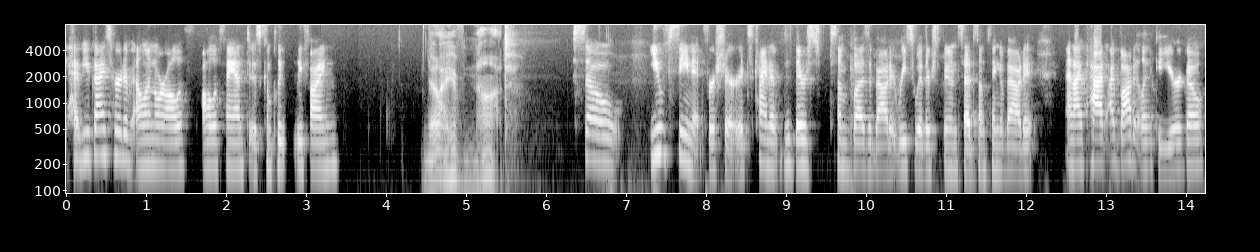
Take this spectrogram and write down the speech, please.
Have you guys heard of Eleanor Olif- Oliphant is completely fine? No, I have not. So you've seen it for sure. It's kind of there's some buzz about it. Reese Witherspoon said something about it, and I've had I bought it like a year ago.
